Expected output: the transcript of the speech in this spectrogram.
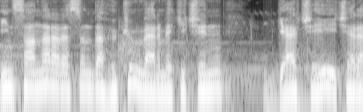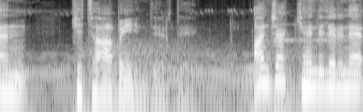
insanlar arasında hüküm vermek için gerçeği içeren kitabı indirdi. Ancak kendilerine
